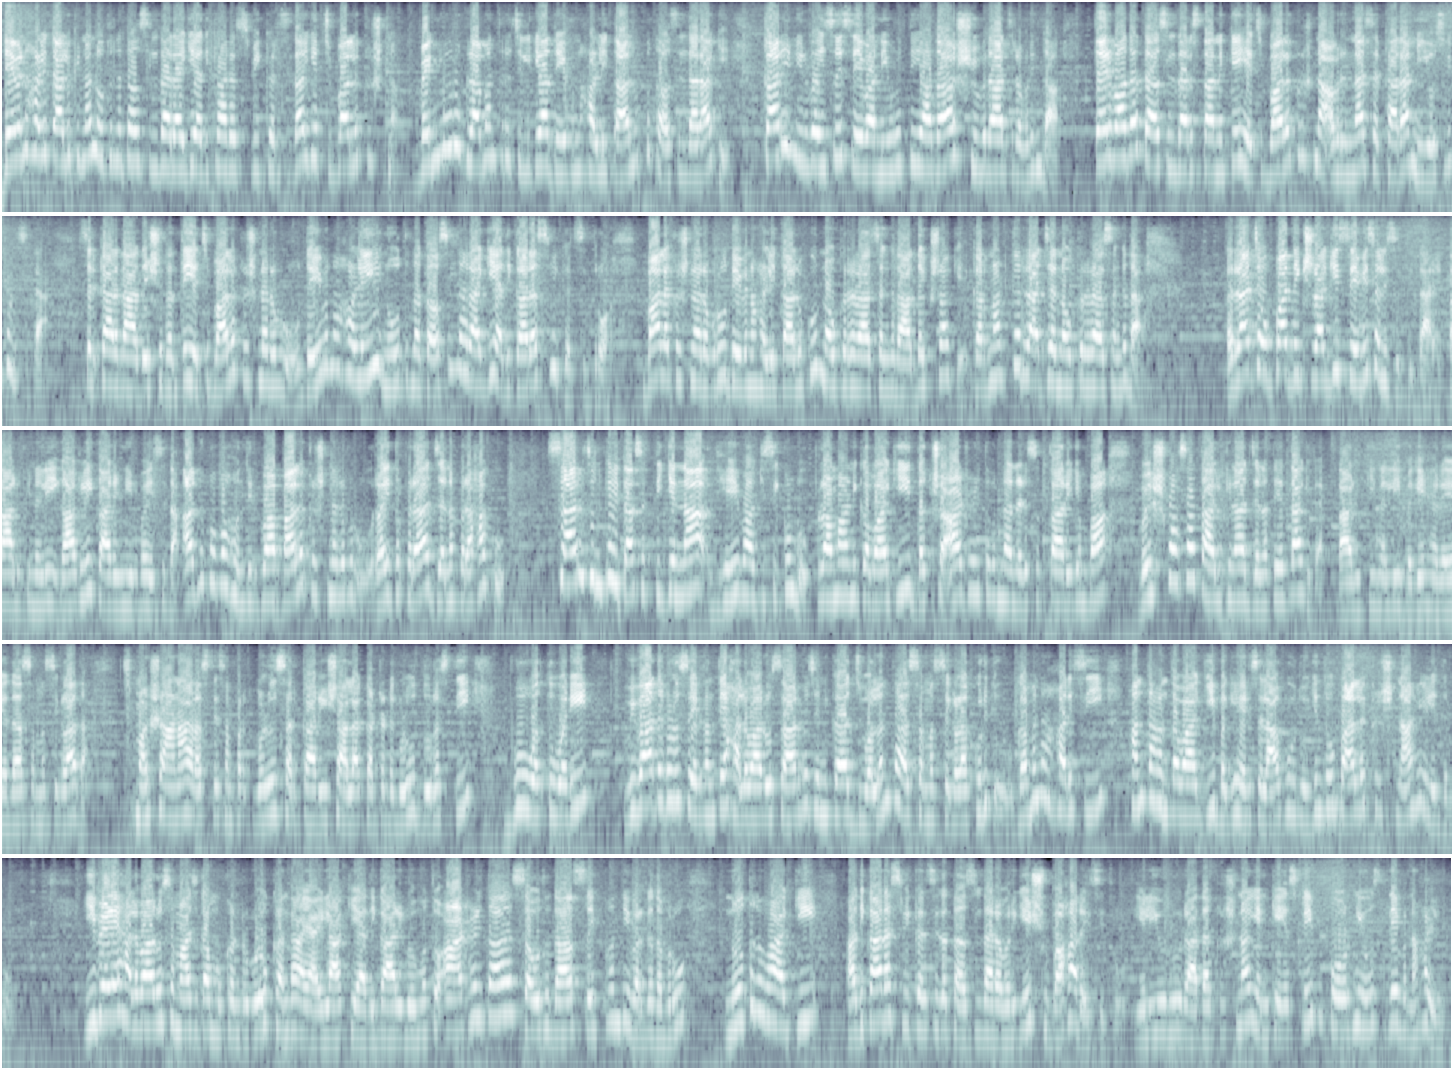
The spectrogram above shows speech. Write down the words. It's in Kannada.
ದೇವನಹಳ್ಳಿ ತಾಲೂಕಿನ ನೂತನ ತಹಸೀಲ್ದಾರ್ ಆಗಿ ಅಧಿಕಾರ ಸ್ವೀಕರಿಸಿದ ಎಚ್ ಬಾಲಕೃಷ್ಣ, ಬೆಂಗಳೂರು ಗ್ರಾಮಾಂತರ ಜಿಲ್ಲೆಯ ದೇವನಹಳ್ಳಿ ತಾಲೂಕು ತಹಸೀಲ್ದಾರ್ ಆಗಿ ಕಾರ್ಯನಿರ್ವಹಿಸಿ ಸೇವಾ ನಿವೃತ್ತಿಯಾದ ಶಿವರಾಜ್ ರವರಿಂದ ತೆರವಾದ ತಹಸೀಲ್ದಾರ್ ಸ್ಥಾನಕ್ಕೆ ಎಚ್ ಬಾಲಕೃಷ್ಣ ಅವರನ್ನ ಸರ್ಕಾರ ನಿಯೋಜನೆಗೊಳಿಸಿದೆ. ಸರ್ಕಾರದ ಆದೇಶದಂತೆ ಎಚ್ ಬಾಲಕೃಷ್ಣರವರು ದೇವನಹಳ್ಳಿ ನೂತನ ತಹಸೀಲ್ದಾರ್ ಆಗಿ ಅಧಿಕಾರ ಸ್ವೀಕರಿಸಿದ್ರು. ಬಾಲಕೃಷ್ಣರವರು ದೇವನಹಳ್ಳಿ ತಾಲೂಕು ನೌಕರರ ಸಂಘದ ಅಧ್ಯಕ್ಷರಾಗಿ ಕರ್ನಾಟಕ ರಾಜ್ಯ ನೌಕರರ ಸಂಘದ ರಾಜ್ಯ ಉಪಾಧ್ಯಕ್ಷರಾಗಿ ಸೇವೆ ಸಲ್ಲಿಸುತ್ತಿದ್ದಾರೆ. ತಾಲೂಕಿನಲ್ಲಿ ಈಗಾಗಲೇ ಕಾರ್ಯನಿರ್ವಹಿಸಿದ ಅನುಭವ ಹೊಂದಿರುವ ಬಾಲಕೃಷ್ಣರವರು ರೈತಪರ ಜನಪರ ಹಾಗೂ ಸಾರ್ವಜನಿಕ ಹಿತಾಸಕ್ತಿಯನ್ನ ಧ್ಯೇಯವಾಗಿಸಿಕೊಂಡು ಪ್ರಾಮಾಣಿಕವಾಗಿ ದಕ್ಷ ಆಡಳಿತವನ್ನ ನಡೆಸುತ್ತಾರೆ ಎಂಬ ವಿಶ್ವಾಸ ತಾಲೂಕಿನ ಜನತೆಯದ್ದಾಗಿದೆ. ತಾಲೂಕಿನಲ್ಲಿ ಬಗೆಹರೆಯದ ಸಮಸ್ಯೆಗಳಾದ ಸ್ಮಶಾನ, ರಸ್ತೆ ಸಂಪರ್ಕಗಳು, ಸರ್ಕಾರಿ ಶಾಲಾ ಕಟ್ಟಡಗಳು, ದುರಸ್ತಿ, ಭೂ ಒತ್ತುವರಿ ವಿವಾದಗಳು ಸೇರಿದಂತೆ ಹಲವಾರು ಸಾರ್ವಜನಿಕ ಜ್ವಲಂತ ಸಮಸ್ಯೆಗಳ ಕುರಿತು ಗಮನ ಹರಿಸಿ ಹಂತ ಹಂತವಾಗಿ ಬಗೆಹರಿಸಲಾಗುವುದು ಎಂದು ಬಾಲಕೃಷ್ಣ ಹೇಳಿದರು. ಈ ವೇಳೆ ಹಲವಾರು ಸಮಾಜದ ಮುಖಂಡರುಗಳು, ಕಂದಾಯ ಇಲಾಖೆಯ ಅಧಿಕಾರಿಗಳು ಮತ್ತು ಆಡಳಿತ ಸೌಧದ ಸಿಬ್ಬಂದಿ ವರ್ಗದವರು ನೂತನವಾಗಿ ಅಧಿಕಾರ ಸ್ವೀಕರಿಸಿದ ತಹಸೀಲ್ದಾರ್ ಅವರಿಗೆ ಶುಭ ಹಾರೈಸಿದರು. Eliyur Radhakrishna NKS TV four news, Devanahalli.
